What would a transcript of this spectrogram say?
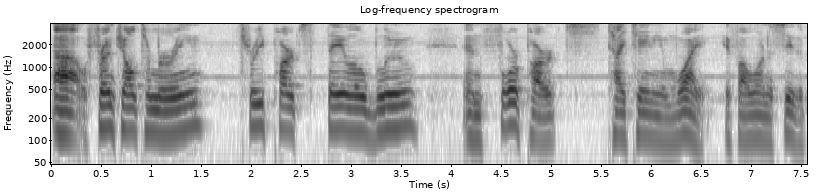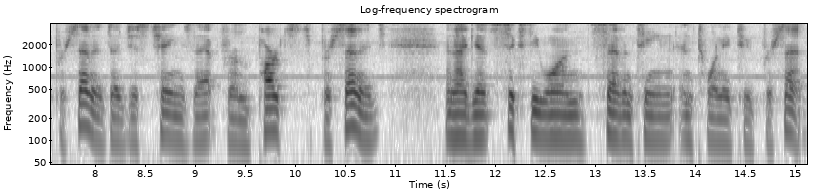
uh, French ultramarine, 3 parts phthalo blue, and 4 parts titanium white. If I want to see the percentage, I just change that from parts to percentage, and I get 61, 17, and 22%.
